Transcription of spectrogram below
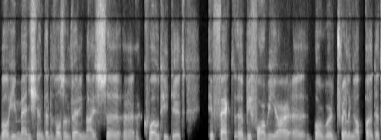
well, he mentioned, and it was a very nice uh, uh, quote he did. In fact, before we are, or we're drilling up that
